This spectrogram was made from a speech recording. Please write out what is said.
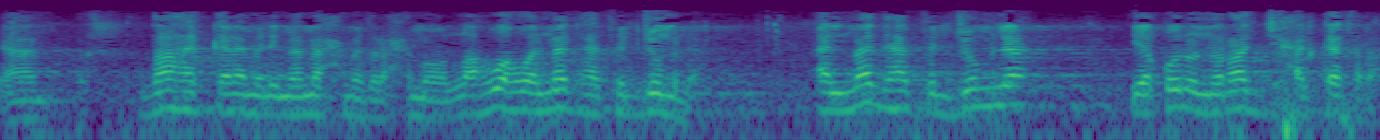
يعني ظاهر كلام الإمام أحمد رحمه الله وهو المذهب في الجملة. المذهب في الجملة يقول نرجح الكثرة.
